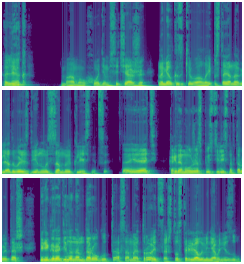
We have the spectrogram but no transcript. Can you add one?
«Олег?» «Мама, уходим сейчас же». Она мелко закивала и, постоянно оглядываясь, двинулась за мной к лестнице. «Стоять!» Когда мы уже спустились на второй этаж, перегородила нам дорогу та самая троица, что стреляла меня внизу.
